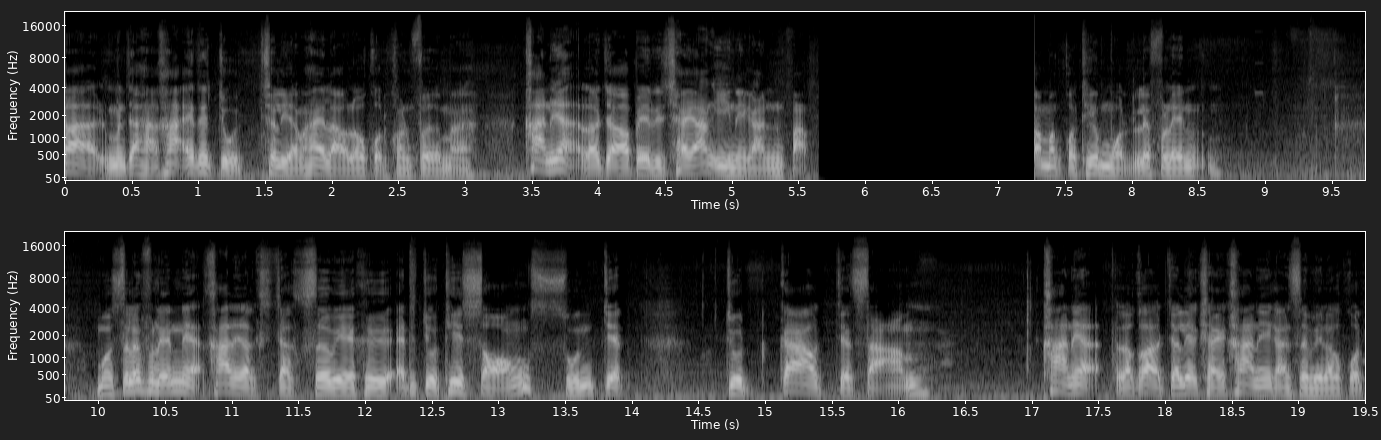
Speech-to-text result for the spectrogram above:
ก็มันจะหาค่า attitude เฉลี่ยมาให้เราเรากด confirm มา ค่าเนี้ยเราจะเอาไปใช้อ้างอิงในการปรับ ก็มากดที่โหมด reference โหมด reference เนี่ย ค่าจากเซอร์เวย์คือ attitude ที่ 207.973 ค่าเนี้ยเราก็จะเรียกใช้ค่านี้ในการเซอร์เวย์แล้วก็กด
